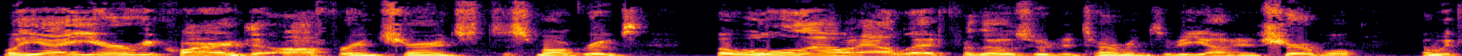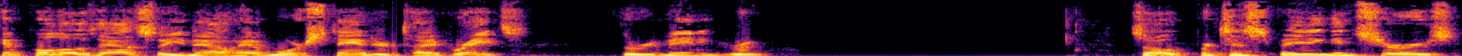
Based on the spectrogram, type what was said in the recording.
well, yeah, you're required to offer insurance to small groups, but we'll allow an outlet for those who are determined to be uninsurable, and we can pull those out so you now have more standard type rates for the remaining group. So participating insurers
